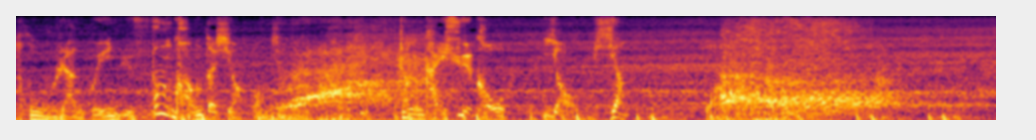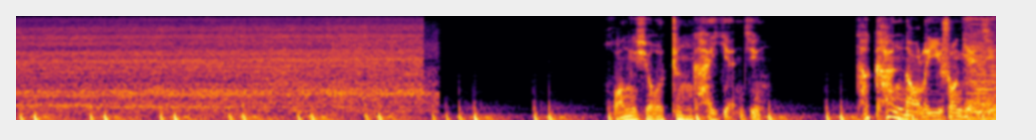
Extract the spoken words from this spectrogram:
突然鬼女疯狂地向黄潇的脸靠近，张开血口咬向黄潇。黄潇睁开眼睛，他看到了一双眼睛。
